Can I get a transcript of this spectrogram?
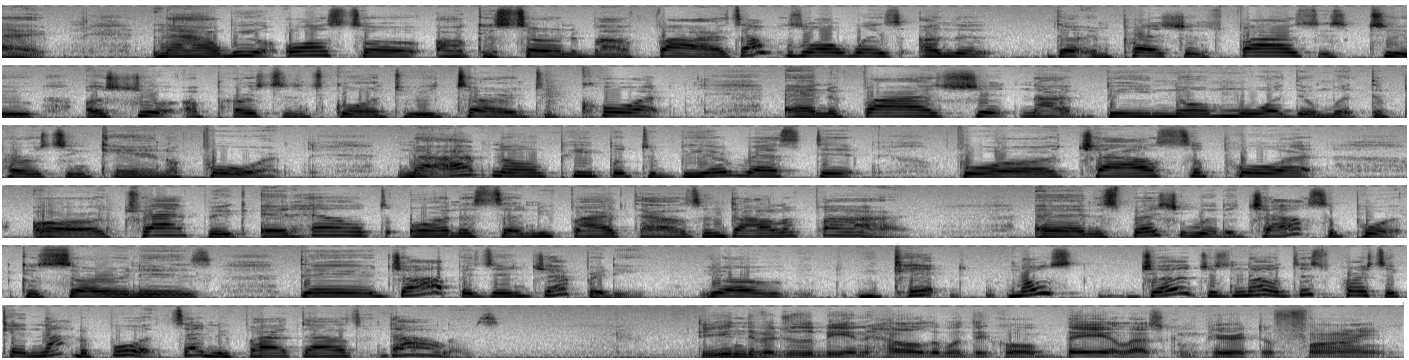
Okay. Now, we are also are concerned about fines. I was always under the impression fines is to assure a person's going to return to court and the fine should not be no more than what the person can afford. Now, I've known people to be arrested for child support or traffic and held on a $75,000 fine. And especially with the child support concern is their job is in jeopardy. You know, you can't, most judges know this person cannot afford $75,000. The individuals are being held on what they call bail as compared to fine.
